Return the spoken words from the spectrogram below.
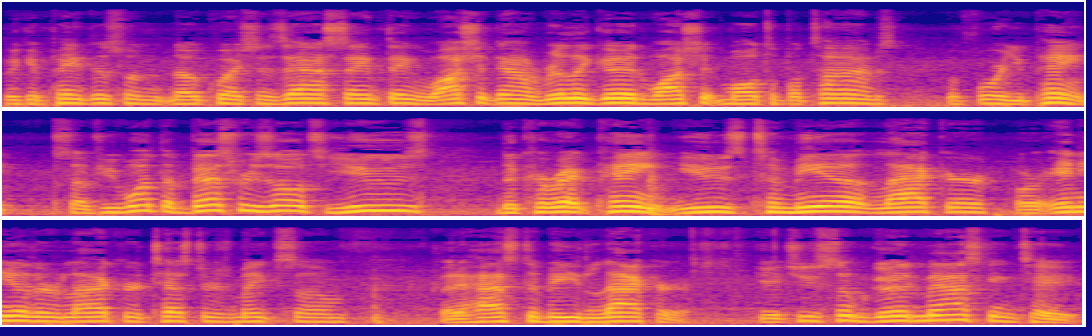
We can paint this one, no questions asked. Same thing, wash it down really good. Wash it multiple times before you paint. So if you want the best results, use the correct paint. Use Tamiya lacquer or any other lacquer. Testors make some, but it has to be lacquer. Get you some good masking tape.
